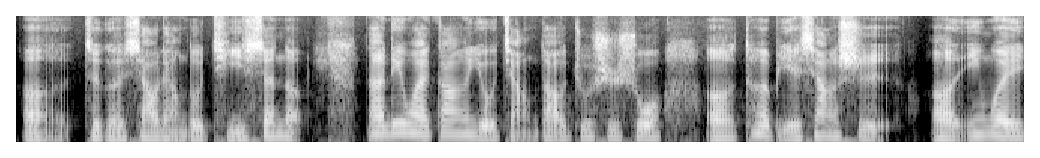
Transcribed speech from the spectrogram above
呃这个销量都提升了。那另外刚刚有讲到，就是说呃，特别像是。呃，因为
